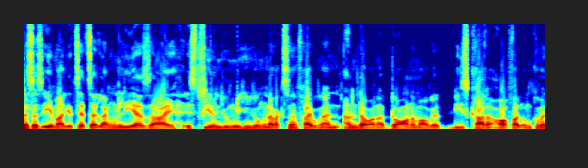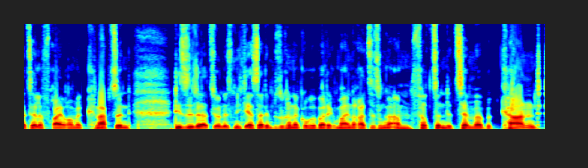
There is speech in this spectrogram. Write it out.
dass das ehemalige Z seit langem leer sei, ist vielen Jugendlichen, jungen Erwachsenen in Freiburg ein andauernder Dorn im Auge. Dies gerade auch, weil unkommerzielle Freiräume knapp sind. Diese Situation ist nicht erst seit dem Besuch an der Gruppe bei der Gemeinderatssitzung am 14. Dezember bekannt.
